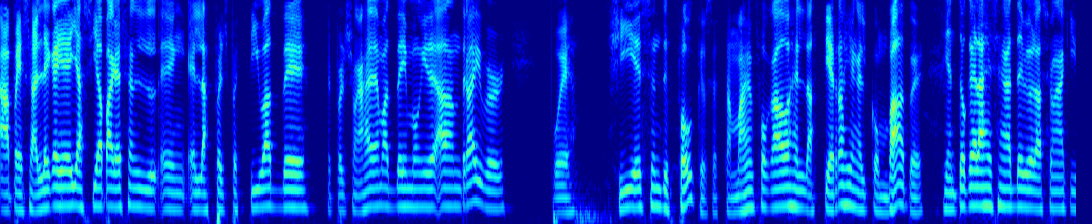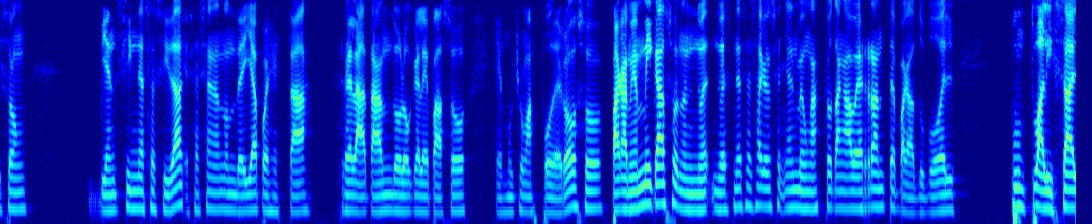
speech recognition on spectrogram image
a pesar de que ella sí aparece en, en, las perspectivas de el personaje de Matt Damon y de Adam Driver, pues she isn't the focus. Están más enfocados en las tierras y en el combate. Siento que las escenas de violación aquí son bien sin necesidad. Esa escena en donde ella pues está relatando lo que le pasó es mucho más poderoso. Para mí, en mi caso, no, es necesario enseñarme un acto tan aberrante para tú poder puntualizar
